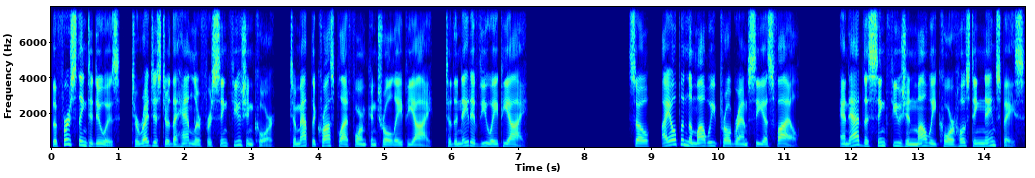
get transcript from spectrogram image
The first thing to do is to register the handler for Syncfusion Core to map the cross platform control API to the native view API. So, I open the MAUI program CS file and add the Syncfusion MAUI Core hosting namespace.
